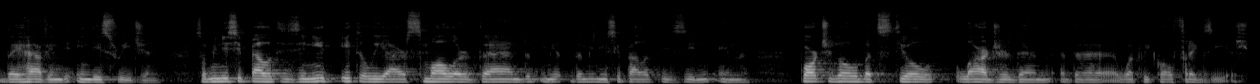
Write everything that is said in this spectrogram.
they have in, the, in this region. So municipalities in Italy are smaller than the, the municipalities in, in Portugal, but still larger than the, what we call freguesias.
